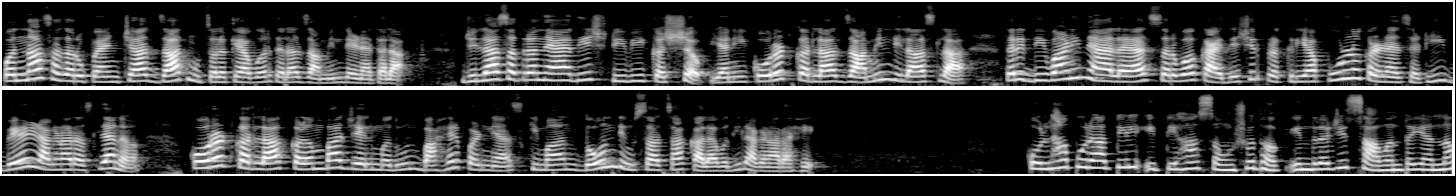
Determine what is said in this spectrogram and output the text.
पन्नास हजार रुपयांच्या जात मुचलक्यावर त्याला जामीन देण्यात आला. जिल्हा सत्र न्यायाधीश डी व्ही कश्यप यांनी कोरटकरला जामीन दिला असला तरी दिवाणी न्यायालयात सर्व कायदेशीर प्रक्रिया पूर्ण करण्यासाठी वेळ लागणार असल्यानं कोरटकरला कळंबा जेलमधून बाहेर पडण्यास किमान दोन दिवसाचा कालावधी लागणार आहे. कोल्हापुरातील इतिहास संशोधक इंद्रजित सावंत यांना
